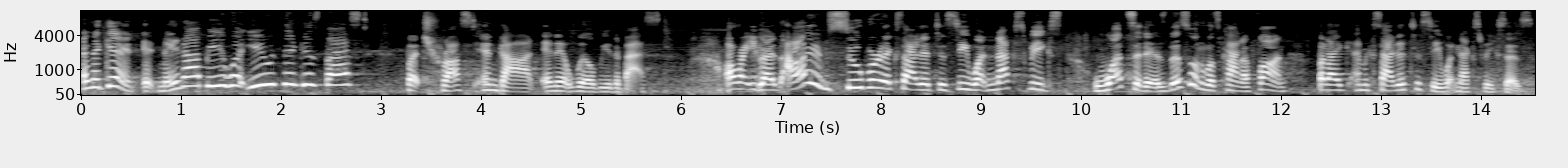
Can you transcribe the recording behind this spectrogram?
And again, it may not be what you think is best, but trust in God and it will be the best. All right, you guys, I am super excited to see what next week's What's It is. This one was kind of fun, but I am excited to see what next week's is.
